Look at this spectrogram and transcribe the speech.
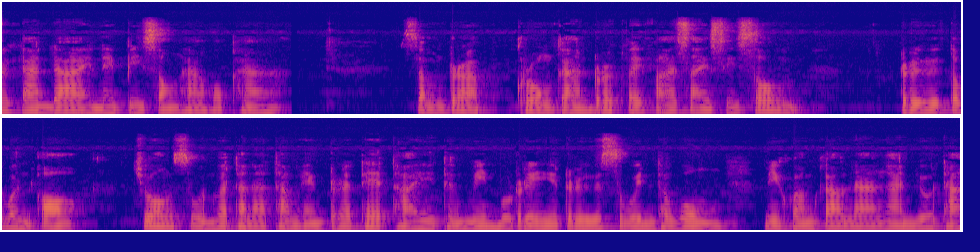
ริการได้ในปี 2565 สำหรับโครงการรถไฟฟ้าสายสีส้ม หรือตะวันออกช่วงศูนย์วัฒนธรรมแห่งประเทศไทยถึงมีนบุรีหรือสุวินทวงศ์มีความก้าวหน้างานโยธา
